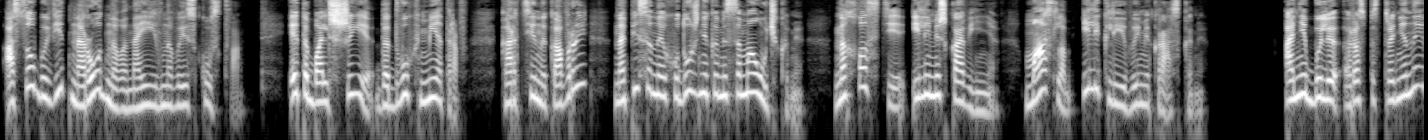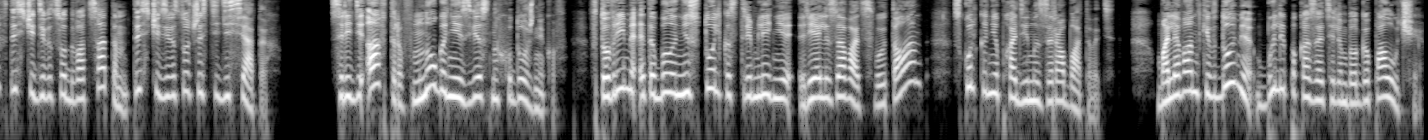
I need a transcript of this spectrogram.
особый вид народного наивного искусства. Это большие, до двух метров, картины-ковры, написанные художниками-самоучками, на холсте или мешковине, маслом или клеевыми красками. Они были распространены в 1920-1960-х. Среди авторов много неизвестных художников. В то время это было не столько стремление реализовать свой талант, сколько необходимость зарабатывать. Маляванки в доме были показателем благополучия.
